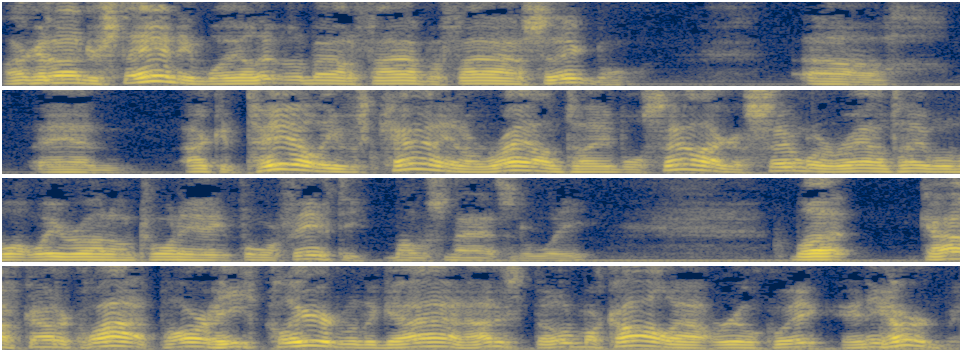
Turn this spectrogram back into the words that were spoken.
I could understand him well. It was about a five by five signal, uh, and I could tell he was kind of in a round table, sound like a similar round table what we run on 28 450 most nights of the week. But kind of got a quiet part. He cleared with the guy, and I just threw my call out real quick, and he heard me.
